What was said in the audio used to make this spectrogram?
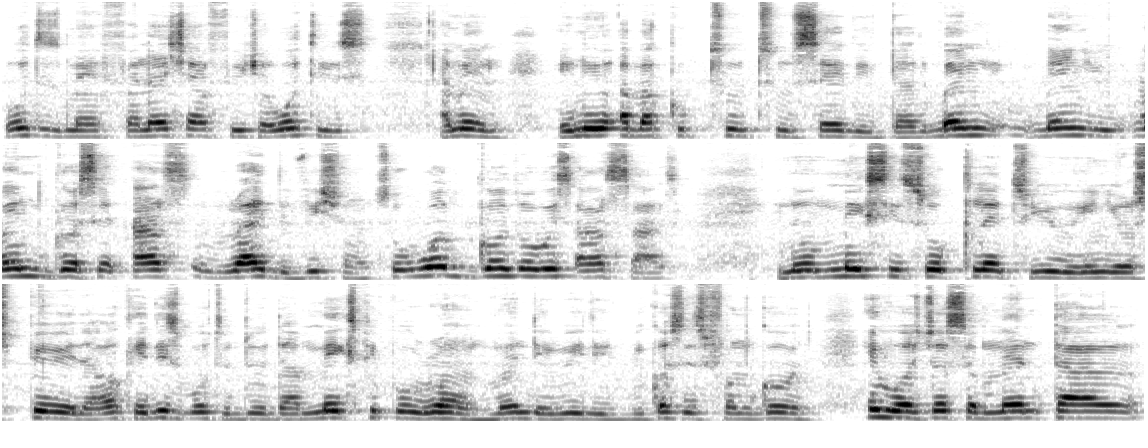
what is my financial future? What is I mean you know Habakkuk 2 2 said it that when when you when God said answer write the vision. So what God always answers, you know, makes it so clear to you in your spirit that okay, this is what to do that makes people run when they read it because it's from God. It was just a mental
